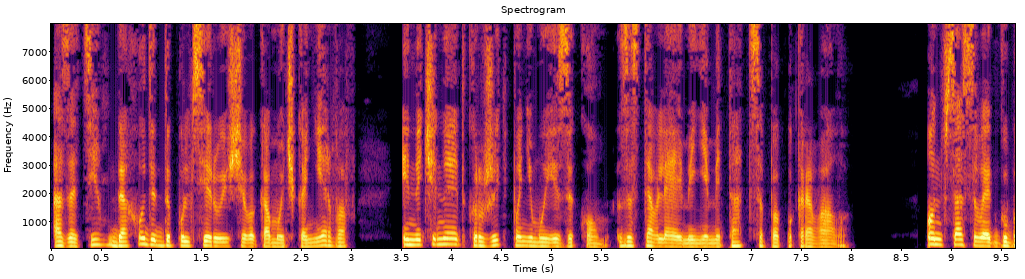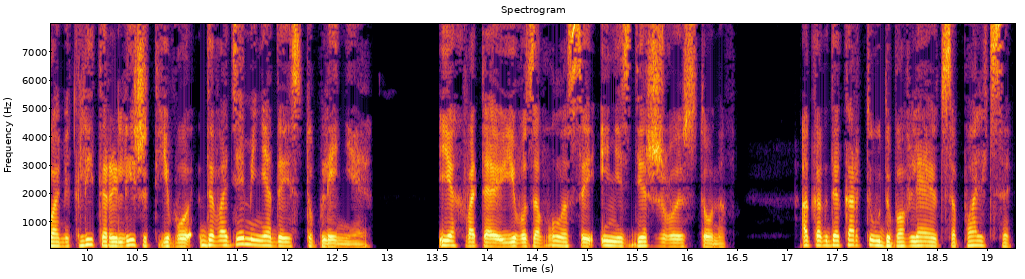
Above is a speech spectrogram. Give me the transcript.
а затем доходит до пульсирующего комочка нервов и начинает кружить по нему языком, заставляя меня метаться по покрывалу. Он всасывает губами клитор и лижет его, доводя меня до иступления. Я хватаю его за волосы и не сдерживаю стонов. А когда к рту добавляются пальцы,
